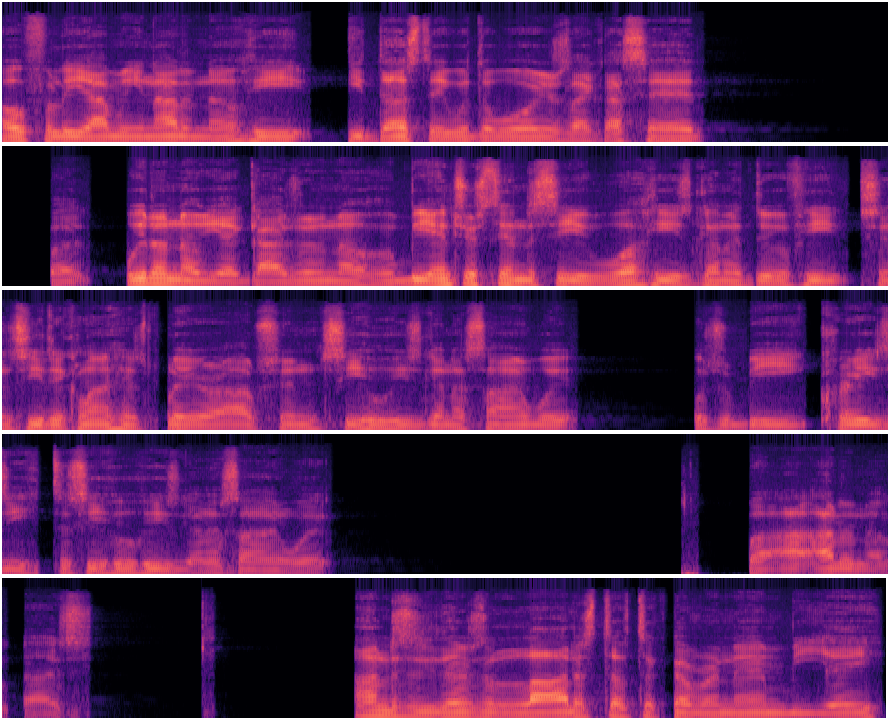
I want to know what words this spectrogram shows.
Hopefully, I mean, I don't know. He he does stay with the Warriors, like I said, but we don't know yet, guys. We don't know. It'll be interesting to see what he's gonna do if he since he declined his player option. See who he's gonna sign with which would be crazy to see who he's gonna sign with. But I, I don't know, guys. Honestly, there's a lot of stuff to cover in the NBA.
